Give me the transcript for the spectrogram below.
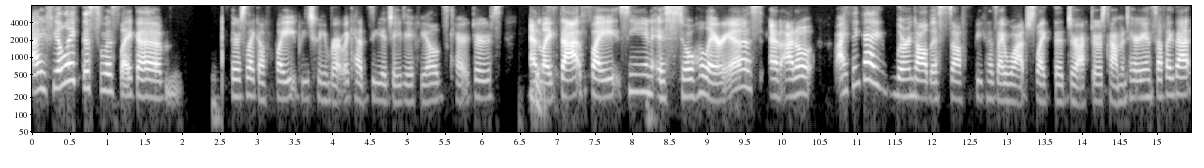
I feel like this was like a there's like a fight between Bret McKenzie and JJ Fields characters. And Yes. like that fight scene is so hilarious. And I don't I think I learned all this stuff because I watched like the director's commentary and stuff like that.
